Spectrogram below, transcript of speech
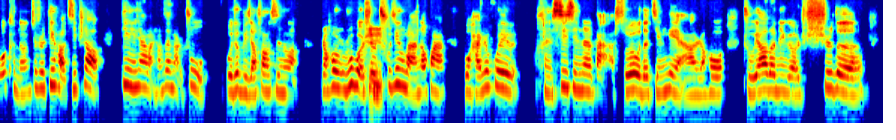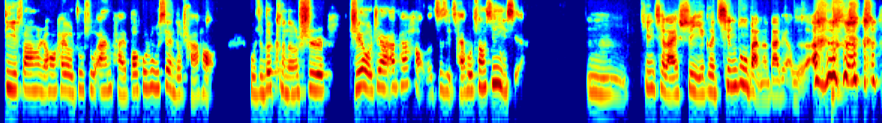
我可能就是订好机票，订一下晚上在哪儿住，我就比较放心了。然后如果是出境玩的话，我还是会。很细心的把所有的景点啊，然后主要的那个吃的地方，然后还有住宿安排，包括路线都查好。我觉得可能是只有这样安排好了，自己才会放心一些。嗯，听起来是一个轻度版的大表哥。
